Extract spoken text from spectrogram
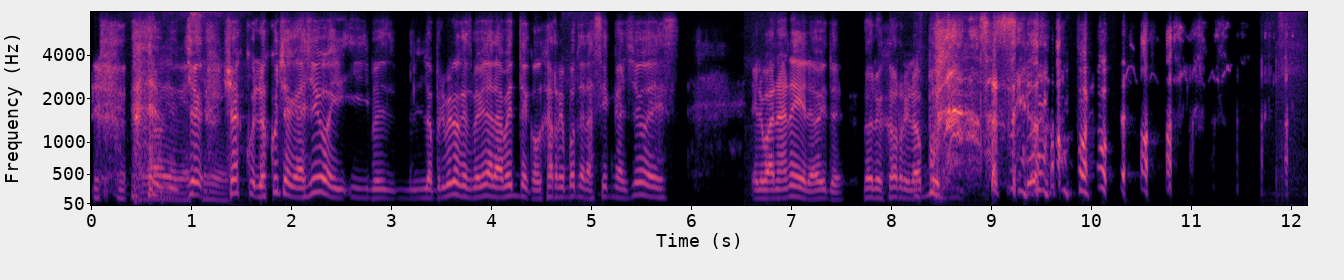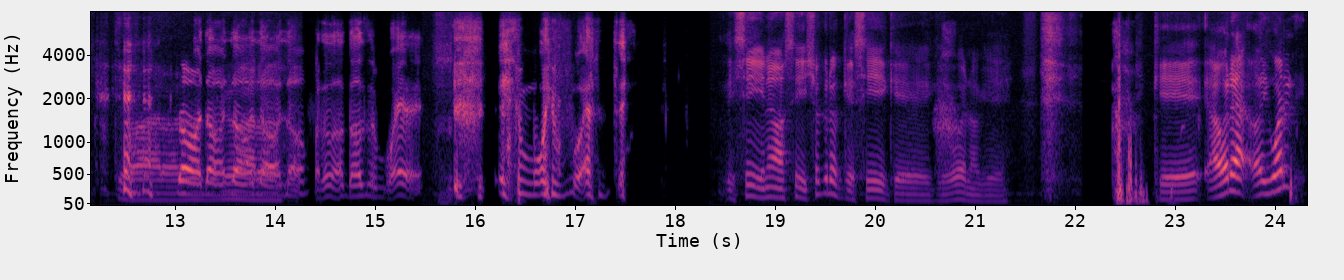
Yo, sí. yo escu- lo escucho en gallego y, y lo primero que se me viene a la mente con Harry Potter así en gallego es el bananero, ¿viste? Dale, Harry, la puta. nos hace dos por uno. Qué bárbaro. No, no, qué no, no, no, perdón, no se puede. Es muy fuerte. Y sí, no, sí, yo creo que sí, que, que bueno, que. Que ahora, igual,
